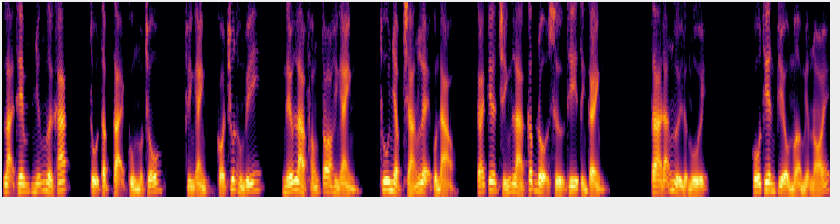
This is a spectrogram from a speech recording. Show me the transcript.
lại thêm những người khác, tụ tập tại cùng một chỗ, hình ảnh có chút hùng vĩ, nếu là phóng to hình ảnh, thu nhập tráng lệ quần đảo, cái kia chính là cấp độ sử thi tình cảnh. Ta đã ngửi được mùi. Cố thiên kiều mở miệng nói.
